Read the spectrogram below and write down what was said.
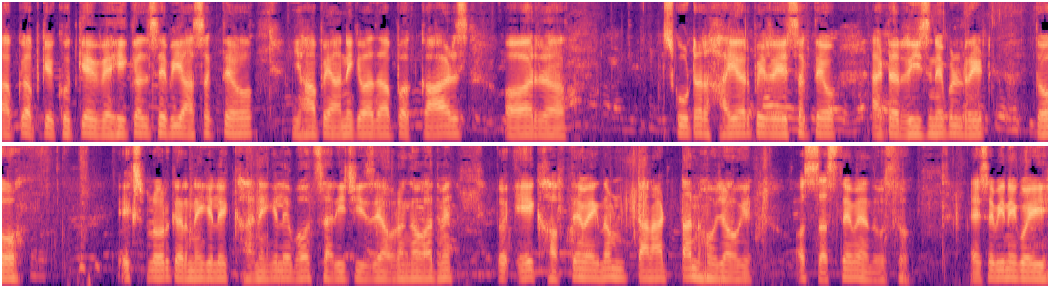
आप आपके खुद के व्हीकल से भी आ सकते हो। यहाँ पे आने के बाद आप कार्स और स्कूटर हायर पे ले सकते हो एट अ रीजनेबल रेट तो एक्सप्लोर करने के लिए, खाने के लिए बहुत सारी चीज़ें औरंगाबाद में। तो एक हफ़्ते में एकदम टना टन हो जाओगे। और सस्ते में दोस्तों, ऐसे भी नहीं कोई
